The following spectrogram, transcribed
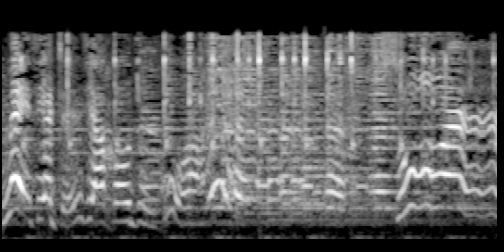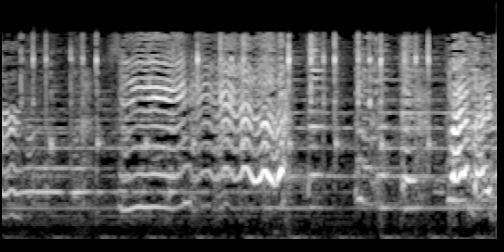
买些针线好做活。苏儿姐，拜拜就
